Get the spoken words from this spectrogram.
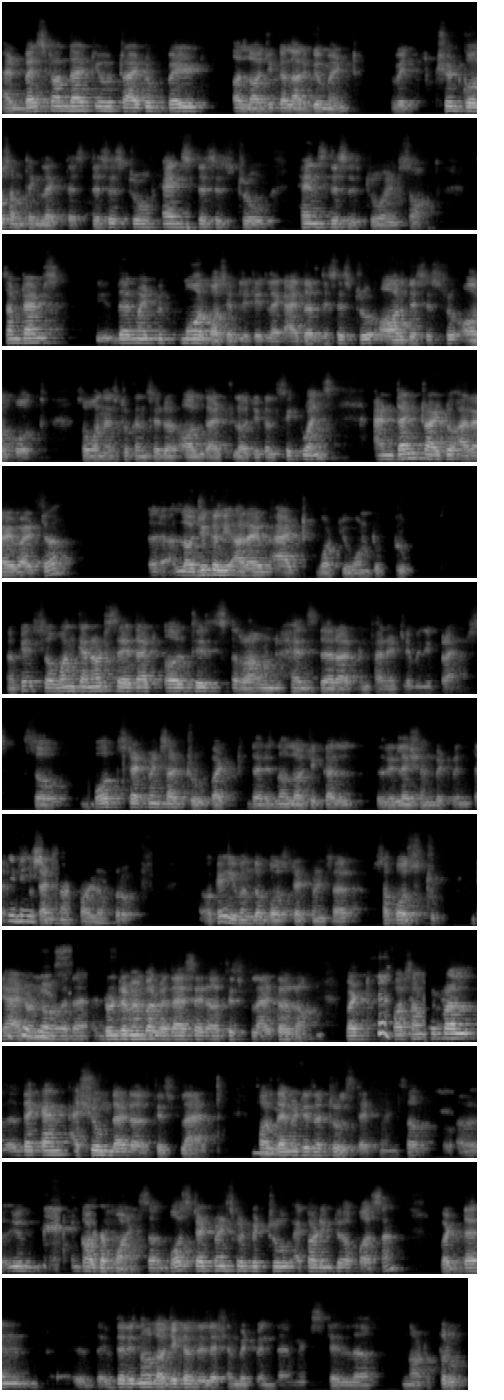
And based on that, you try to build a logical argument which should go something like this this is true, hence this is true, hence this is true, and so on. Sometimes there might be more possibilities, like either this is true or this is true or both. So one has to consider all that logical sequence and then try to arrive at a Uh, logically arrive at what you want to prove. Okay, so one cannot say that Earth is round, hence there are infinitely many primes. So both statements are true, but there is no logical relation between them. Relation. So that's not called a proof. Okay, even though both statements are supposed true. yeah i don't yes. know whether I don't remember whether i said earth is flat or round but for some people they can assume that earth is flat for yeah. them it is a true statement. So uh, you got the point. So both statements could be true according to a person but then if there is no logical relation between them it's still uh, not a proof.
